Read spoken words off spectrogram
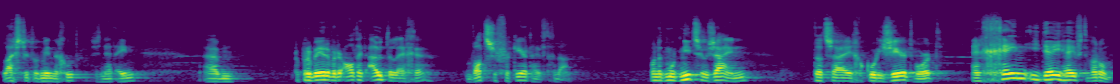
luistert wat minder goed, ze is net één, um, proberen we er altijd uit te leggen wat ze verkeerd heeft gedaan. Want het moet niet zo zijn dat zij gecorrigeerd wordt en geen idee heeft waarom.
